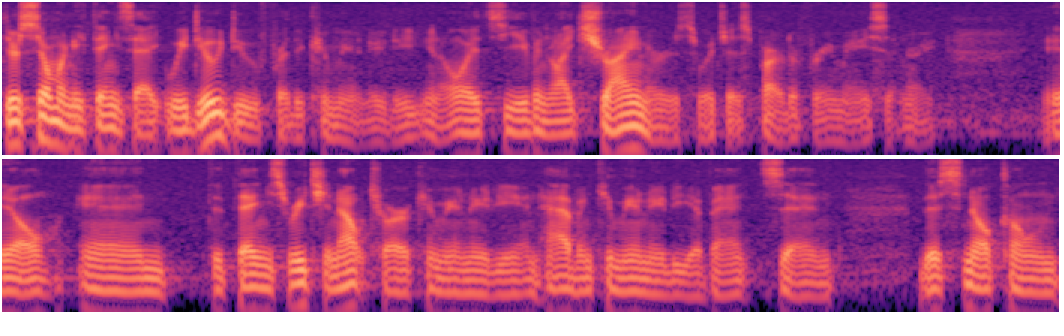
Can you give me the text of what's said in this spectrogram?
there's so many things that we do do for the community. You know, it's even like Shriners, which is part of Freemasonry. You know, and the things reaching out to our community and having community events and the snow cone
